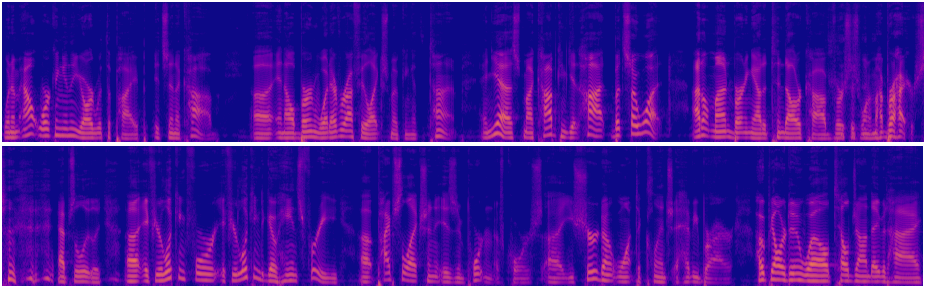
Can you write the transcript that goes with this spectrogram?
When I'm out working in the yard with the pipe, it's in a cob uh, and I'll burn whatever I feel like smoking at the time. And yes, my cob can get hot, but so what? I don't mind burning out a ten dollar cob versus one of my briars. Absolutely. Uh, if you're looking for, if you're looking to go hands free, uh, pipe selection is important, of course. Uh, you sure don't want to clench a heavy briar. Hope y'all are doing well. Tell John David hi.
